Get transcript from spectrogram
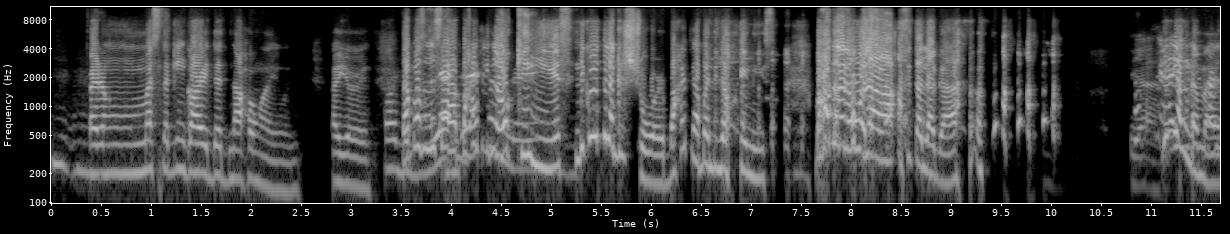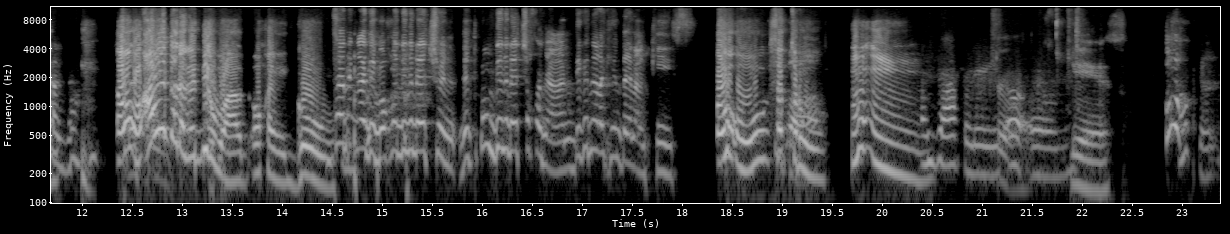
Mm-mm. Parang mas naging guarded na ako ngayon. Ayun. O, diba? Tapos doon sa bakit nila ako kinis, hindi ko talaga sure. Bakit nga ba nila ako kinis? Baka talaga wala kasi talaga. Yeah. Yun lang Ayun naman. Oo, ayaw talaga, diwag. Okay, go. Sana nga, di ba, kung diniretso, kung diniretso ko na, hindi ka na naghintay ng kiss. Oo, sa Diba? true. Mm-mm. Exactly. True. Oo. Yes. Okay.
